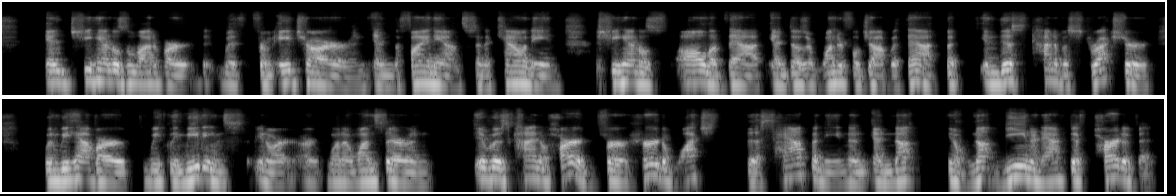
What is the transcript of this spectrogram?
and she handles a lot of our with from hr and, and the finance and accounting she handles all of that and does a wonderful job with that but in this kind of a structure when we have our weekly meetings you know our, our one-on-ones there and it was kind of hard for her to watch this happening and, and not, you know, not being an active part of it.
